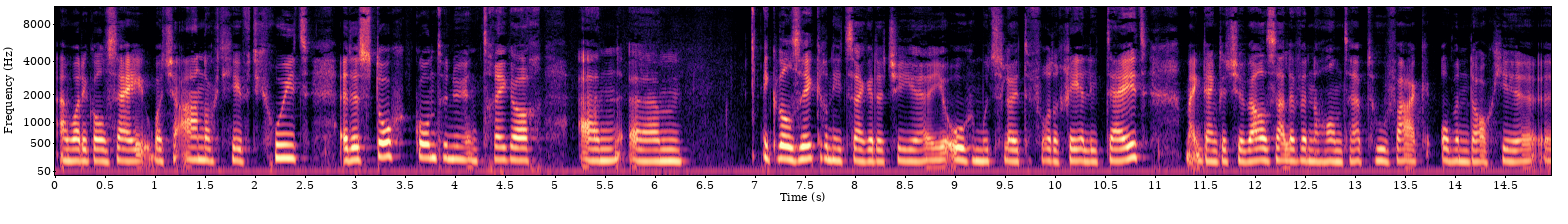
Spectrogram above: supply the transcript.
En wat ik al zei, wat je aandacht geeft, groeit. Het is toch continu een trigger. En um, ik wil zeker niet zeggen dat je, je je ogen moet sluiten voor de realiteit. Maar ik denk dat je wel zelf in de hand hebt hoe vaak op een dag je, uh,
